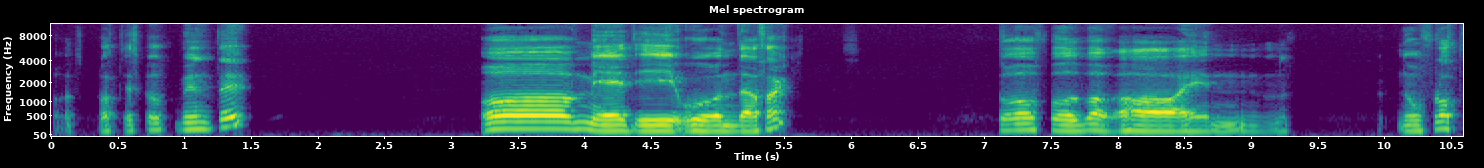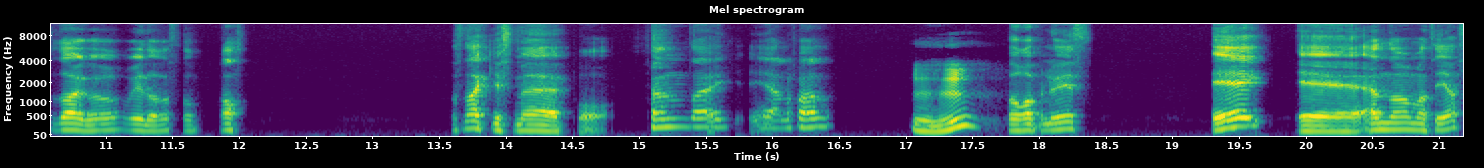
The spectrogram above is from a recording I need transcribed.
for et flott Discord-community. Og med de ordene der sagt, så får du bare ha en, noen flotte dager videre, så. Så snakkes vi på søndag, Mm -hmm. Forhåpentligvis. Jeg er ennå Mathias.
